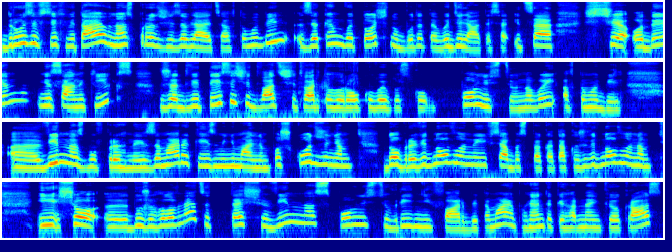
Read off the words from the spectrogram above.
Друзі, всіх вітаю! В нас в продажі з'являється автомобіль, з яким ви точно будете виділятися. І це ще один Nissan Kicks вже 2024 року випуску. Повністю новий автомобіль. Е, Він у нас був пригнаний з Америки із мінімальним пошкодженням, добре відновлений, вся безпека також відновлена. І що е, дуже головне, це те, що він у нас повністю в рідній фарбі. Та має погляньте такий гарненький окрас.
